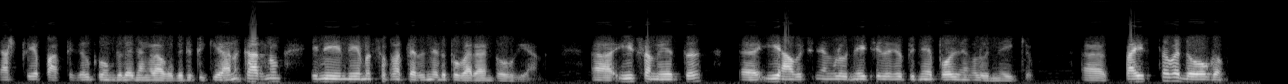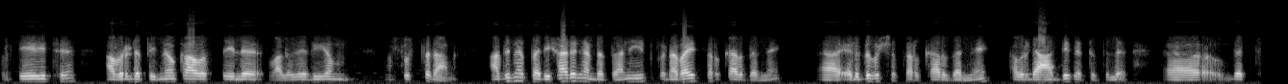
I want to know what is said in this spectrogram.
രാഷ്ട്രീയ പാർട്ടികൾക്ക് മുമ്പിൽ ഞങ്ങൾ അവതരിപ്പിക്കുകയാണ്. കാരണം ഇനി നിയമസഭാ തെരഞ്ഞെടുപ്പ് വരാൻ പോവുകയാണ്. ഈ സമയത്ത് ഈ ആവശ്യം ഞങ്ങൾ ഉന്നയിച്ചില്ലെങ്കിൽ പിന്നെ എപ്പോൾ ഞങ്ങൾ ഉന്നയിക്കും? ക്രൈസ്തവ ലോകം പ്രത്യേകിച്ച് അവരുടെ പിന്നോക്കാവസ്ഥയിൽ വളരെയധികം അസ്വസ്ഥരാണ്. അതിന് പരിഹാരം കണ്ടെത്താൻ ഈ പിണറായി സർക്കാർ തന്നെ ഇടതുപക്ഷ സർക്കാർ തന്നെ അവരുടെ ആദ്യഘട്ടത്തിൽ വെച്ച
